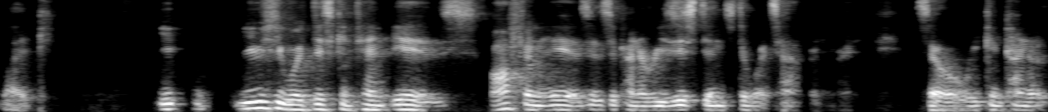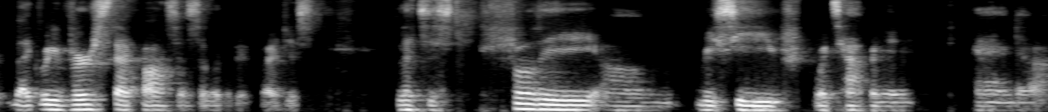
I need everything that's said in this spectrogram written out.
like usually what discontent is often is is a kind of resistance to what's happening right so we can kind of like reverse that process a little bit by just let's just fully um, receive what's happening and uh,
